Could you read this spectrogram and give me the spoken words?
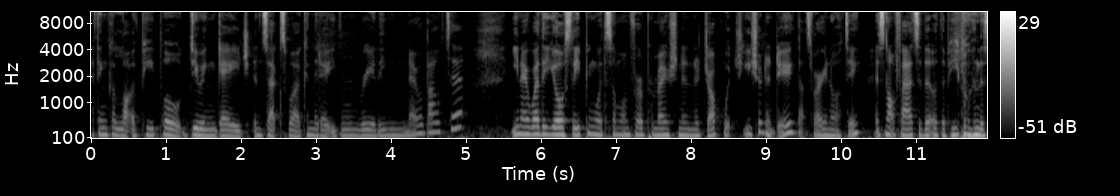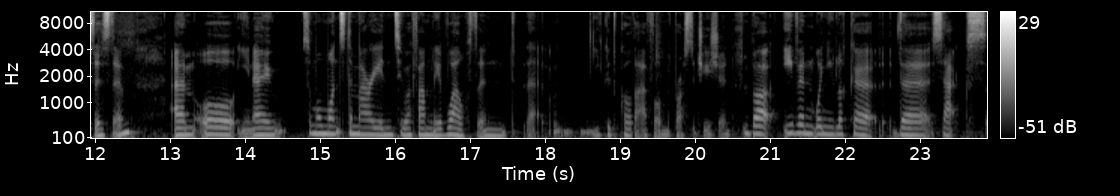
I think a lot of people do engage in sex work and they don't even really know about it. You know, whether you're sleeping with someone for a promotion in a job, which you shouldn't do, that's very naughty. It's not fair to the other people in the system. Um, or, you know, someone wants to marry into a family of wealth and uh, you could call that a form of prostitution. But even when you look at the sex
